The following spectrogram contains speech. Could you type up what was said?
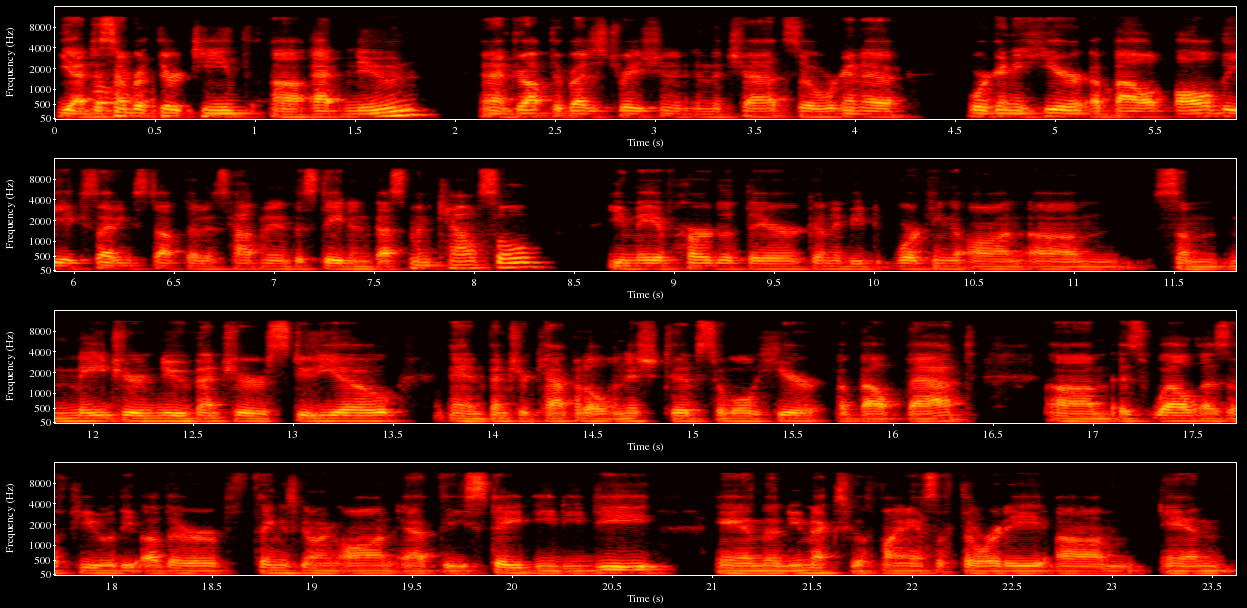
Yeah, December 13th uh, at noon. And I dropped the registration in the chat. So we're gonna we're gonna hear about all the exciting stuff that is happening at the State Investment Council. You may have heard that they're going to be working on um, some major new venture studio and venture capital initiatives. So we'll hear about that, um, as well as a few of the other things going on at the state EDD and the New Mexico Finance Authority um, and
